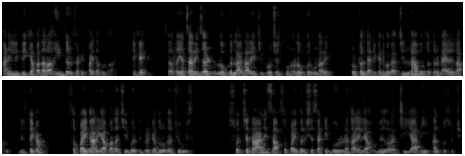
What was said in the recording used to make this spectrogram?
आणि लिपिक या पदाला इंटरव्ह्यू साठी फायदा होणार आहे. ठीक आहे? तर आता याचा रिझल्ट लवकर लागणार आहे याची प्रोसेस पूर्ण लवकर होणार आहे. टोटल त्या ठिकाणी बघा जिल्हा व सत्र न्यायालय लातूर. दिसते का? सफाईगार या पदाची भरती प्रक्रिया दोन हजार चोवीस. स्वच्छता आणि साफसफाई परीक्षेसाठी बोलवण्यात आलेल्या उमेदवारांची यादी अल्पसूची.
